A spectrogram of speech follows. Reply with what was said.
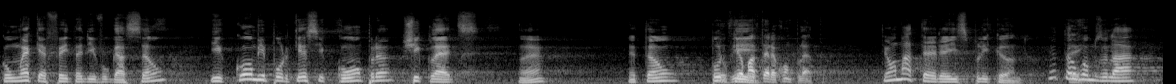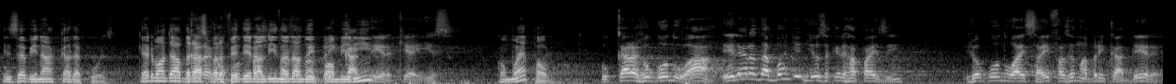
como é que é feita a divulgação e como e por que se compra chicletes, não é? Então, por eu vi a matéria completa. Tem uma matéria aí explicando. Então Tem. vamos lá examinar cada coisa. Quero mandar um abraço para a Federalina lá do Ipalmirim. brincadeira, que é isso. Como é, Paulo? O cara jogou no ar, ele era da Band News, aquele rapazinho. Jogou no ar e saiu fazendo uma brincadeira.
